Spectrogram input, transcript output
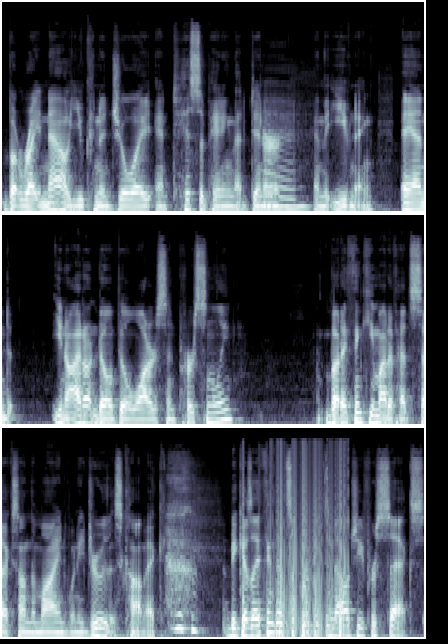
But right now, you can enjoy anticipating that dinner mm. in the evening. And, you know, I don't know Bill Watterson personally, but I think he might have had sex on the mind when he drew this comic. because I think that's a perfect analogy for sex.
